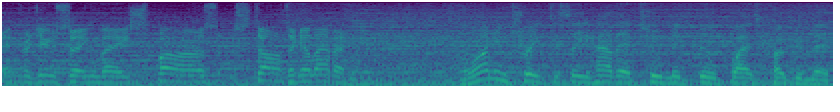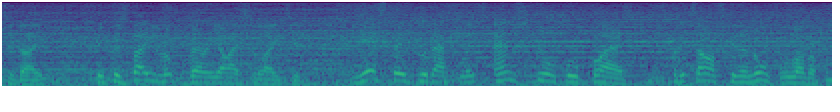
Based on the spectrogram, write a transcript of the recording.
Introducing the Spurs starting 11. Well, I'm intrigued to see how their two midfield players cope in there today because they look very isolated. Yes, they're good athletes and skillful players, but it's asking an awful lot of them.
